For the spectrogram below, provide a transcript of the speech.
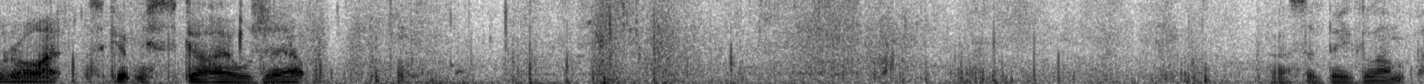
Right, let's get my scales out. That's a big lump.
